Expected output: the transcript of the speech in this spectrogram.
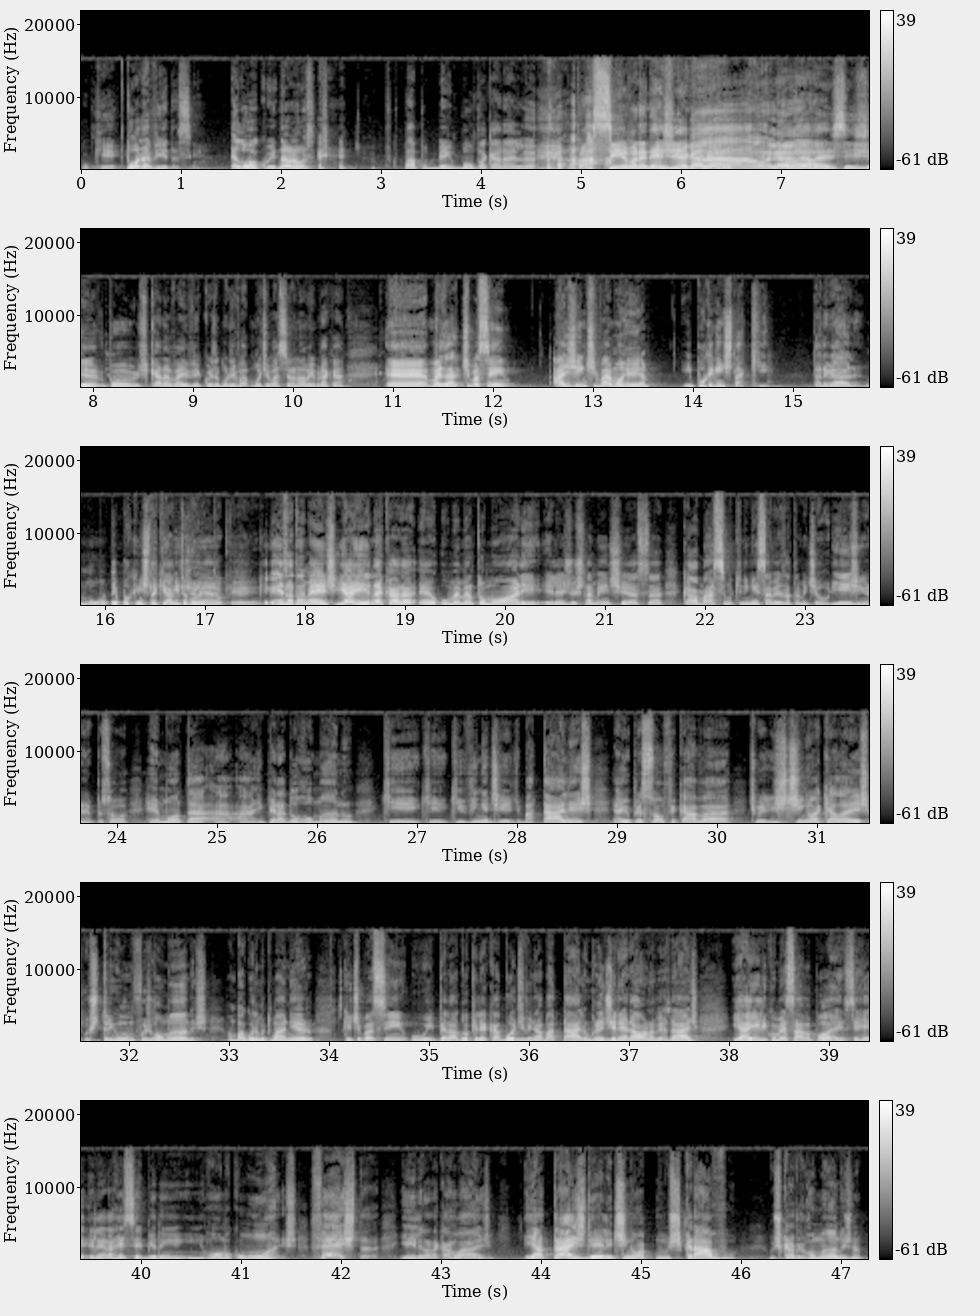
O quê? Toda a vida, assim. É louco. Não, não. Papo bem bom pra caralho, né? pra cima, né? Energia, galera. Ah, olha é, lá. Esses dias, pô, os caras vão ver coisa motiva- motivacional, vem pra cá. É, mas, é, tipo assim, a gente vai morrer. E por que que a gente tá aqui? Tá ligado? Não tem por que a gente tá que aqui, a gente adianta é o que- é exatamente. E aí, né, cara, é, o Memento Mori, ele é justamente essa. Que é uma máxima que ninguém sabe exatamente a origem, né? O pessoal remonta a, a imperador romano que, que, que vinha de, de batalhas, e aí o pessoal ficava. Tipo, eles tinham aquelas. Os triunfos romanos. É um bagulho muito maneiro. Que, tipo assim, o imperador que ele acabou de vir na batalha, um grande general, na verdade, e aí ele começava, pô, ele era recebido em, em Roma com honras, festa, e ele lá na carruagem. E atrás dele tinha um escravo, os escravos romanos, né?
